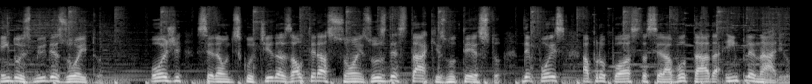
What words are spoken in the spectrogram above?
em 2018. Hoje serão discutidas alterações, os destaques no texto. Depois, a proposta será votada em plenário.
